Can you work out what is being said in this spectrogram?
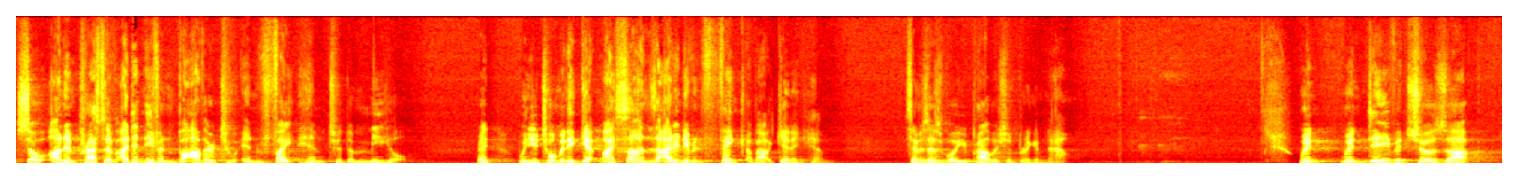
so unimpressive. I didn't even bother to invite him to the meal. Right? When you told me to get my sons, I didn't even think about getting him. Samuel says, Well, you probably should bring him now. When, when David shows up,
